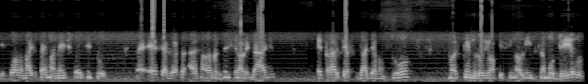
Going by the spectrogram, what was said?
de forma mais permanente com tudo. É, essa é a, a, a nossa finalidade. É claro que a cidade avançou. Nós temos hoje uma piscina olímpica modelo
